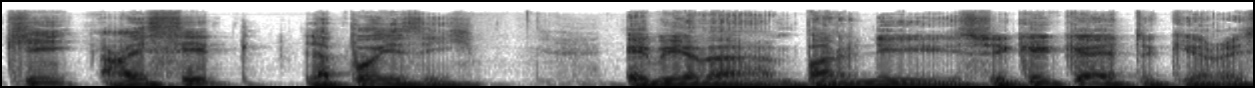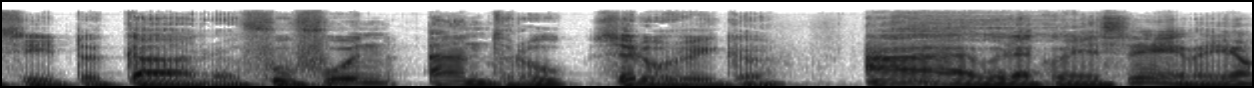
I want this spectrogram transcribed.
Qui récite la poésie? Eh bien, ben, pardi, c'est Kékette qui récite, car Foufoun, un trou, c'est logique. Ah, vous la connaissez, voyons.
